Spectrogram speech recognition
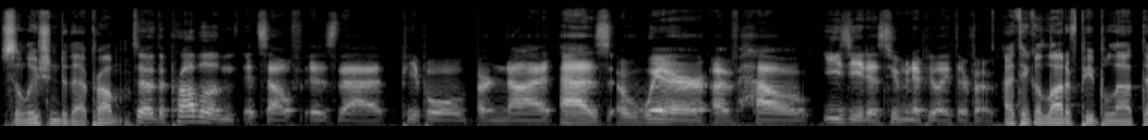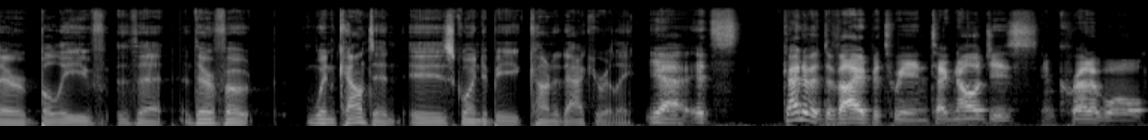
solution to that problem? So, the problem itself is that people are not as aware of how easy it is to manipulate their vote. I think a lot of people out there believe that their vote, when counted, is going to be counted accurately. Yeah, it's kind of a divide between technology is incredible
